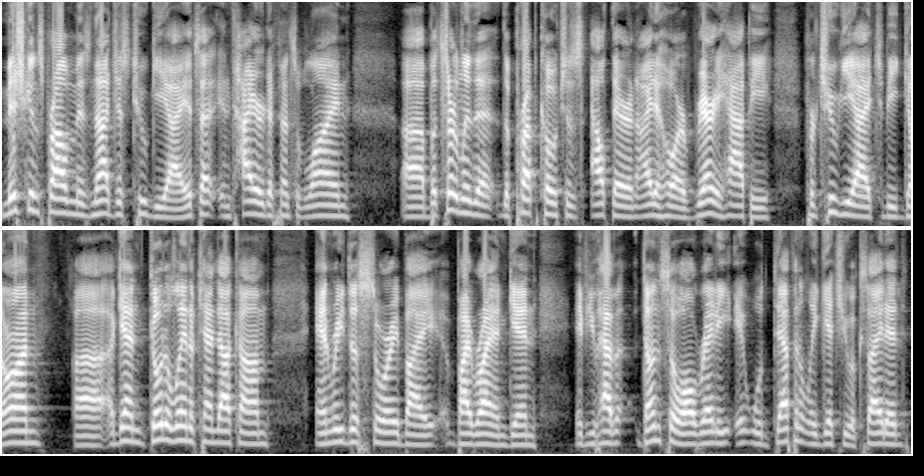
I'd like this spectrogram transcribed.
Michigan's problem is not just Togiai; it's that entire defensive line. Uh, but certainly the the prep coaches out there in Idaho are very happy for Togiai to be gone. Uh, again, go to landoften.com and read this story by by Ryan Ginn. If you haven't done so already, it will definitely get you excited.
